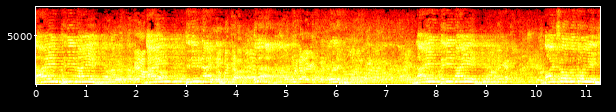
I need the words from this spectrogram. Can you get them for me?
nine three nine. Nine three nine. হয়ে। গেছে। Nine three nine. নয়শো উনচল্লিশ।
